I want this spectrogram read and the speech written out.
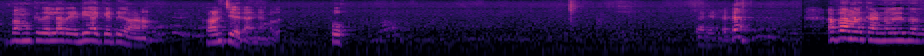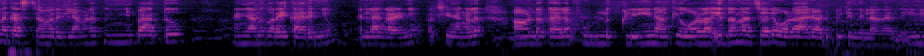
അപ്പൊ നമുക്കിതെല്ലാം റെഡി ആക്കിയിട്ട് കാണാം. കാണിച്ചു തരാം ഞങ്ങൾ പോ. തരണ്ട കേട്ടോ. അപ്പൊ നമ്മൾ കണ്ണൂരിൽ നിന്ന് കസ്റ്റമർ ഇല്ല. നമ്മളെ കുഞ്ഞു പാത്തു ഞാൻ കുറെ കരഞ്ഞു. എല്ലാം കഴിഞ്ഞു. പക്ഷെ ഞങ്ങൾ അവളുടെ തല ഫുള്ള് ക്ലീൻ ആക്കി ഓള ഇതെന്ന് വെച്ചാൽ ഓളെ ആരും അടുപ്പിക്കുന്നില്ല എന്നായിരുന്നു ഇനി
